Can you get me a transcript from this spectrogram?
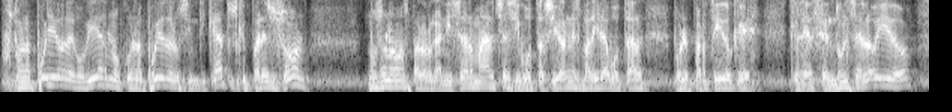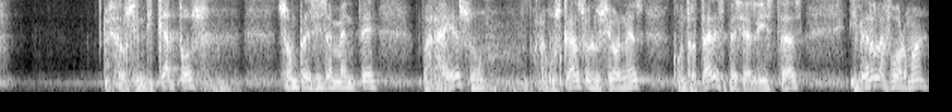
Pues con el apoyo del gobierno, con el apoyo de los sindicatos, que para eso son. No son nada más para organizar marchas y votaciones, para ir a votar por el partido que, que les endulce el oído. O sea, los sindicatos son precisamente para eso, para buscar soluciones, contratar especialistas y ver la forma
